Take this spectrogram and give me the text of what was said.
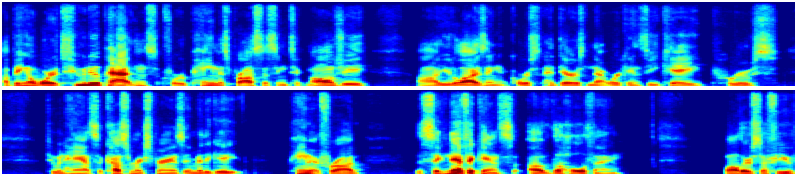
of being awarded two new patents for payments processing technology, uh, utilizing, of course, Hedera's network and ZK proofs to enhance the customer experience and mitigate payment fraud. The significance of the whole thing, well, there's a few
